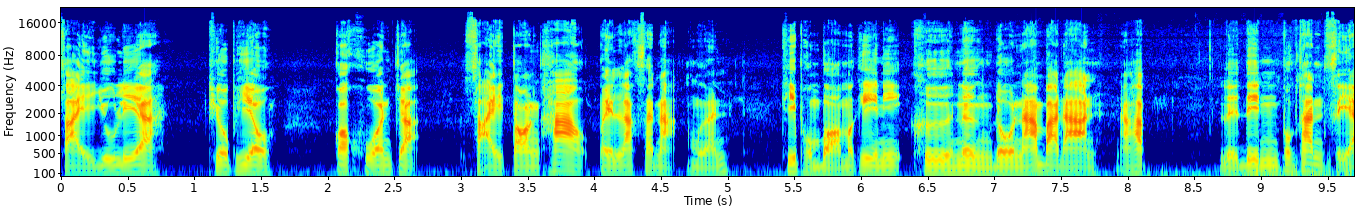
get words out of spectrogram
ใส่ยูเรียเพียวๆ ก็ควรจะใส่ตอนข้าวเป็นลักษณะเหมือนที่ผมบอกเมื่อกี้นี้คือ 1 โดนน้ำบาดาลนะครับ หรือดินพวกท่านเสีย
